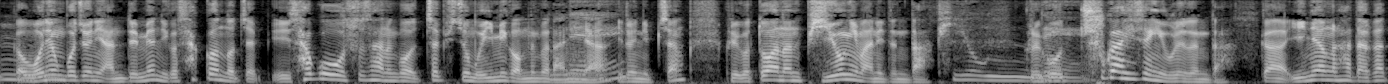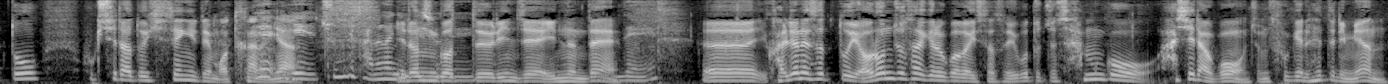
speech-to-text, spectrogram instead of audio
그러니까 음. 원형 보존이 안 되면 이거 사건 어차피 사고 수사하는 거 어차피 좀 의미가 없는 건 아니냐 네. 이런 입장. 그리고 또 하나는 비용이 많이 든다. 비용. 그리고 네. 추가 희생이 우려된다. 그러니까 인양을 하다가 또 혹시라도 희생이 되면 어떡하느냐. 네, 예, 충분히 가능한 이런 얘기죠. 것들이 이제 있는데 네. 어, 관련해서 또 여론조사 결과가 있어서 이것도 좀 참고하시라고 좀 소개를 해드리면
